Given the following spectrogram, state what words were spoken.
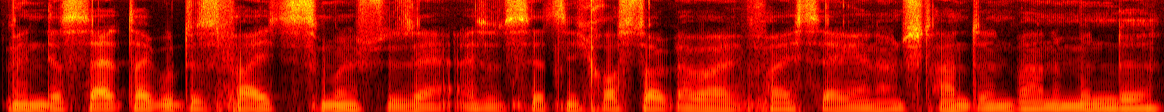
wenn das Wetter gut ist, fahre ich zum Beispiel sehr, also das ist jetzt nicht Rostock, aber fahre ich sehr gerne den Strand in Warnemünde.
